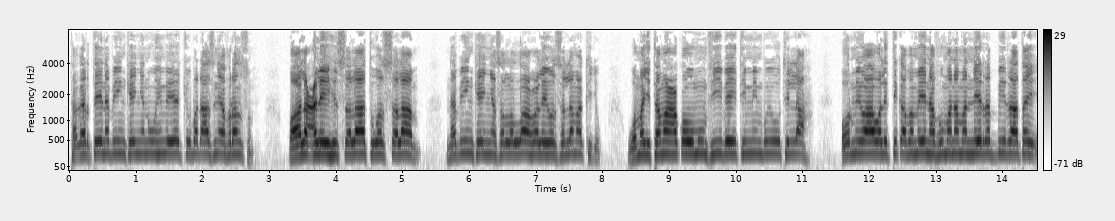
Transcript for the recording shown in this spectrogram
تغرتي نبين كين نوهم يجو بداسني أفرنسون قال عليه الصلاة والسلام نبين كين صلى الله عليه وسلم أكجو وما اجتمع قوم في بيت من بيوت الله أرمي walitti qabamee nafuma manneen rabbii irraa ta'e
